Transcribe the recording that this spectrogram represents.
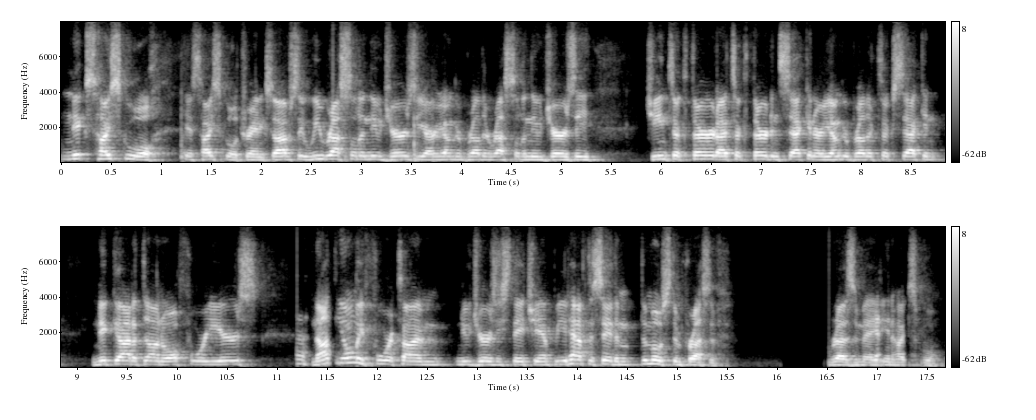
Nick's high school, his high school training. So obviously we wrestled in New Jersey. Our younger brother wrestled in New Jersey. Gene took third. I took third and second. Our younger brother took second. Nick got it done all four years. Not the only four-time New Jersey state champion. You'd have to say the, the most impressive resume in high school.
